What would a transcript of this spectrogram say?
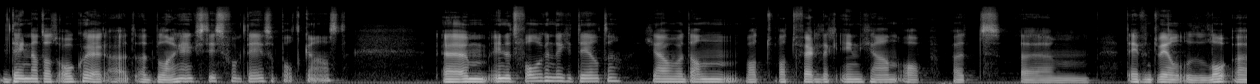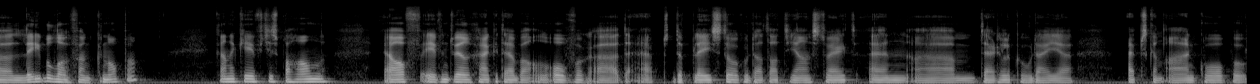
ik denk dat dat ook weer het, het belangrijkste is voor deze podcast. Um, in het volgende gedeelte gaan we dan wat, wat verder ingaan op het, um, het eventueel uh, labelen van knoppen. Kan ik eventjes behandelen. Of eventueel ga ik het hebben over uh, de app, de Play Store, hoe dat, dat juist werkt en um, dergelijke, hoe dat je apps kan aankopen.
